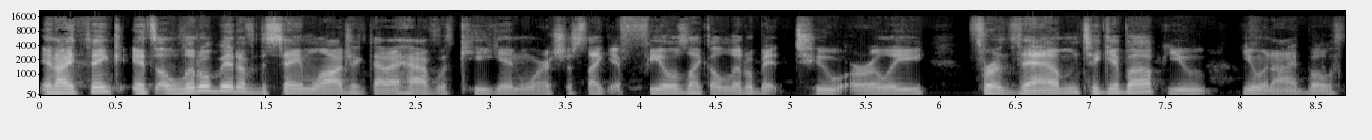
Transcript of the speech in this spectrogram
And I think it's a little bit of the same logic that I have with Keegan, where it's just like it feels like a little bit too early for them to give up. You you and I both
